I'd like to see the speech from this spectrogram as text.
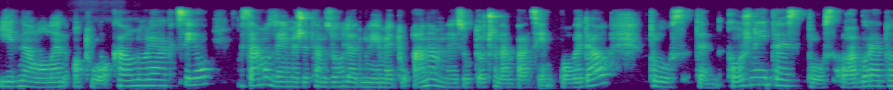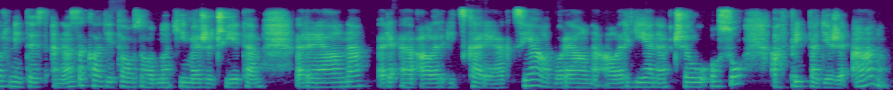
jednalo len o tú lokálnu reakciu. Samozrejme, že tam zohľadňujeme tú anamnézu, to, čo nám pacient povedal, plus ten kožný test, plus laboratórny test a na základe toho zhodnotíme, že či je tam reálna re- alergická reakcia alebo reálna alergia na včelu osu a v prípade, že áno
